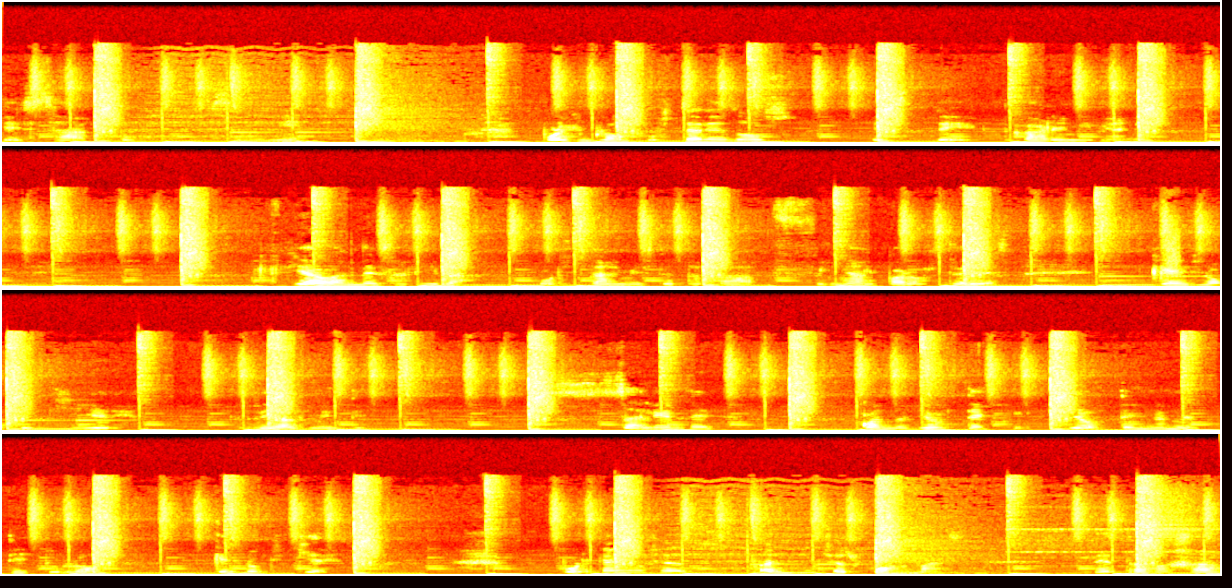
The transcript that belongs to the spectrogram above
Exacto, sí. por ejemplo, ustedes dos, este, Karen y Vianney, ya van de salida, ahorita en esta etapa final para ustedes, ¿qué es lo que quieren realmente? Salir de cuando ya, ya obtengan el título, ¿qué es lo que quieren? Porque hay muchas, hay muchas formas trabajar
